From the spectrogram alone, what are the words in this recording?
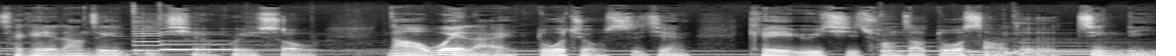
才可以让这一笔钱回收，然后未来多久时间可以预期创造多少的净利。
